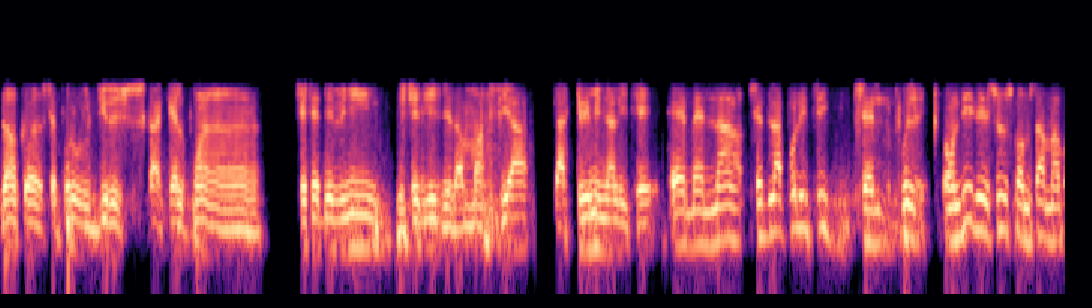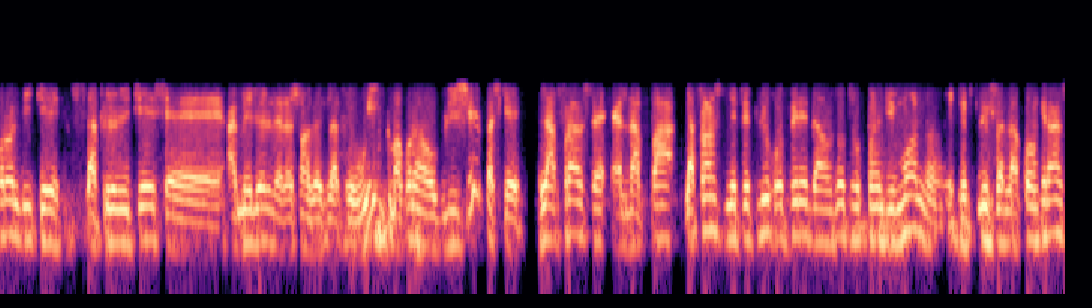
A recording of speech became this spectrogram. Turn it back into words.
Donc, euh, c'est pour vous dire jusqu'à quel point euh, c'était devenu, je dis, de la mafia la criminalité. Et maintenant, c'est de la politique. On dit des choses comme ça. Macron dit que la priorité, c'est améliorer les relations avec l'Afrique. Oui, Macron est obligé parce que la France, elle n'a pas, la France ne peut plus opérer dans d'autres coins du monde. Elle ne peut plus faire la concurrence.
